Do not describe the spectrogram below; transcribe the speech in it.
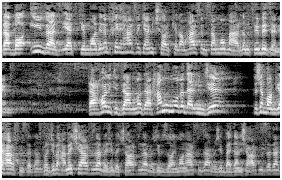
و با این وضعیت که ما داریم خیلی حرفه که همین چهار کلام حرف مثلا ما مردم می‌تونیم بزنیم. در حالی که زنها در همون موقع در اینجا داشتن با هم دیگه حرف می‌زدن. راجع به همه چی حرف می‌زدن راجع به چه حرف می‌زدن راجع به زایمان حرف می‌زدن راجع به بدنش حرف می‌زدن.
